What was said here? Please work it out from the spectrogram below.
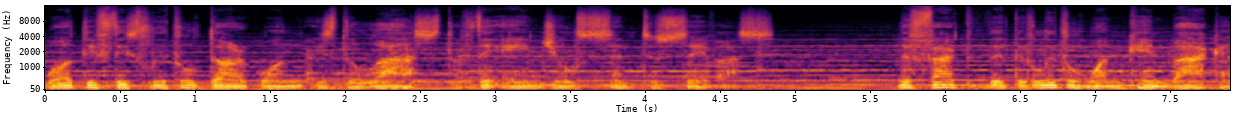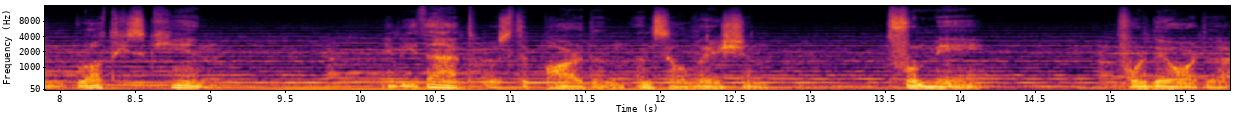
what if this little dark one is the last of the angels sent to save us? The fact that the little one came back and brought his kin, maybe that was the pardon and salvation for me, for the Order,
